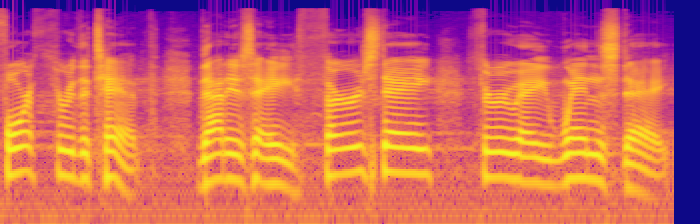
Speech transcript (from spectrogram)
4th through the 10th. That is a Thursday through a Wednesday.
